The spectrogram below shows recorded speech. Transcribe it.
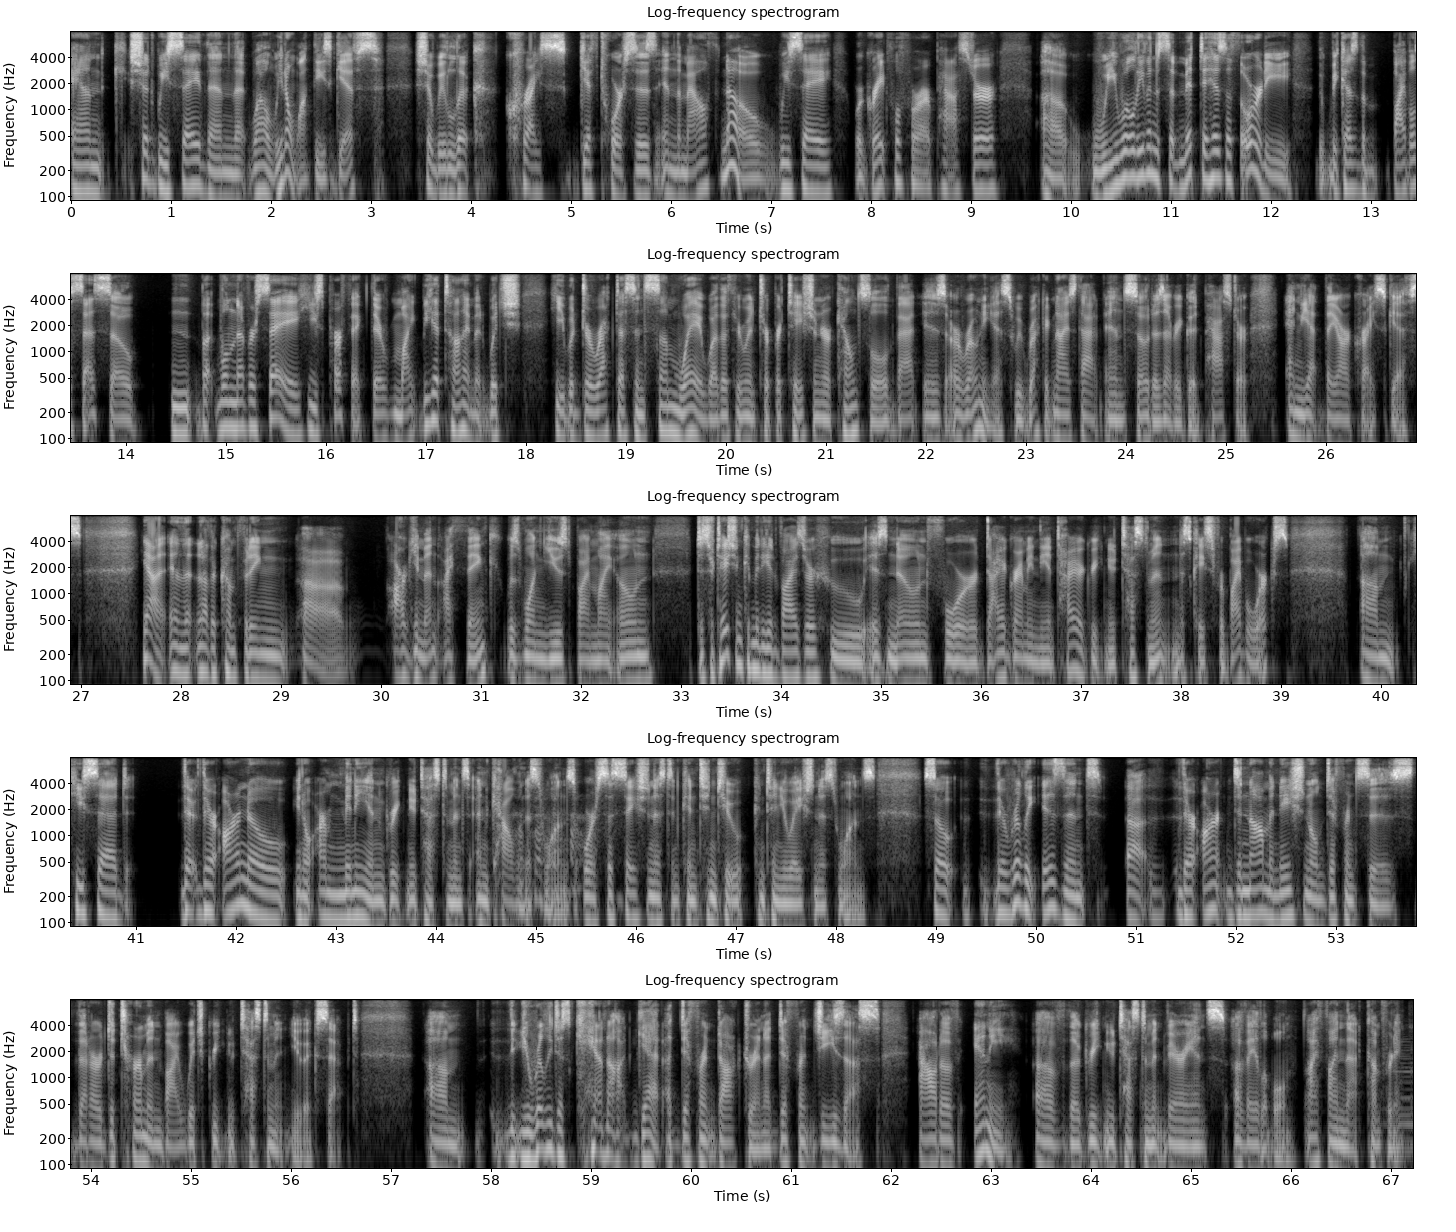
And should we say then that, well, we don't want these gifts? Should we look Christ's gift horses in the mouth? No, we say we're grateful for our pastor. Uh, we will even submit to his authority because the Bible says so but we'll never say he's perfect. There might be a time at which he would direct us in some way, whether through interpretation or counsel, that is erroneous. We recognize that, and so does every good pastor. And yet they are Christ's gifts. Yeah, and another comforting uh, argument, I think, was one used by my own dissertation committee advisor who is known for diagramming the entire Greek New Testament, in this case for Bible Works. Um, he said, there, there are no, you know, Arminian Greek New Testaments and Calvinist ones, or cessationist and continu- continuationist ones. So there really isn't uh, there aren't denominational differences that are determined by which Greek New Testament you accept. Um, you really just cannot get a different doctrine, a different Jesus out of any of the Greek New Testament variants available. I find that comforting.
